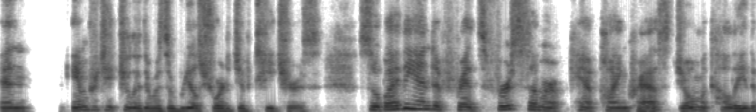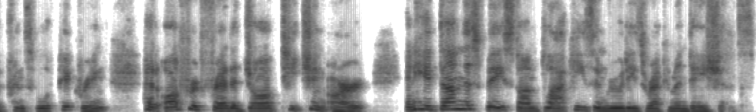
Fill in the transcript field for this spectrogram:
and in particular, there was a real shortage of teachers. So by the end of Fred's first summer at Camp Pinecrest, Joe McCulley, the principal of Pickering, had offered Fred a job teaching art, and he had done this based on Blackie's and Rudy's recommendations.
